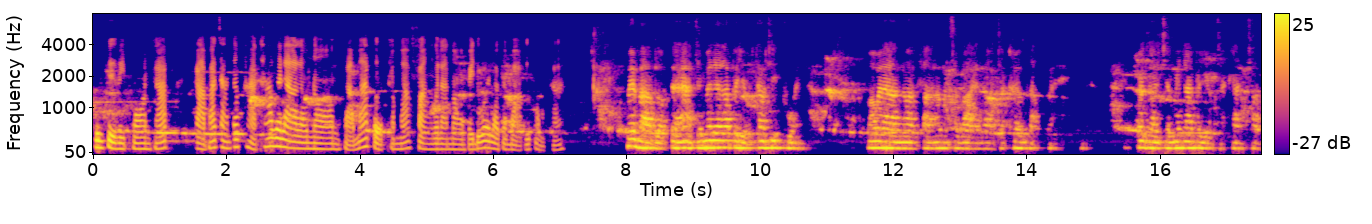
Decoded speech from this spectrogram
คุณสิริพรครับ กราบพระอาจารย์เจ้าค่ะ ถ้าเวลาเรานอนสามารถเปิดธรรมะฟังเวลานอนไปด้วยเราจะบาปหรือเปล่าคะไม่บาปหรอกแต่อาจจะไม่ได้รับประโยชน์เท่าที่ควรเพราะเวลานอนฟังแล้วมันสบายเราจะเคลิ้มหลับไปก็เลยจะไม่ได้ประโยชน์จากการฟัง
